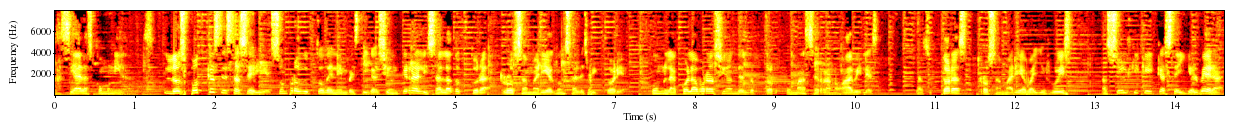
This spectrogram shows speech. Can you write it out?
hacia las comunidades. Los podcasts de esta serie son producto de la investigación que realiza la doctora Rosa María González Victoria, con la colaboración del doctor Tomás Serrano Áviles, las doctoras Rosa María Valle Ruiz, Azul Quique Castello Olvera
